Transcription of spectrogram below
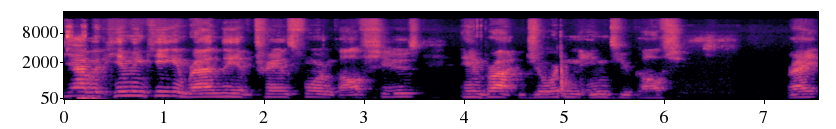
Yeah, but him and Keegan Bradley have transformed golf shoes and brought Jordan into golf shoes, right?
